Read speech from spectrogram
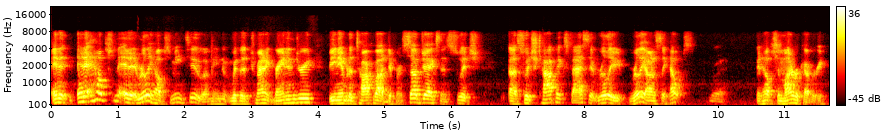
and it and it helps me. And it really helps me too. I mean, with a traumatic brain injury, being able to talk about different subjects and switch uh, switch topics fast, it really really honestly helps. Right. It helps in my recovery.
